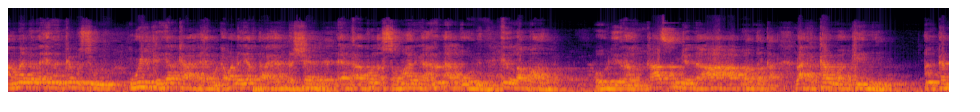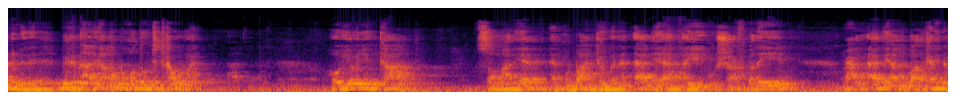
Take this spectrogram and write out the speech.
annagana inaan ka mas'uulno wiilka yarkaa gabadha yartaa ee dhasheen ee qaarkood af soomaaliga aanan aqoonin in la baro. Oo la yidhahdo kaas ujeeda haa waa dalka. Laakiin kan waa kenya aan ka nimiday birina adiga ku noqon doontid ka waay hooyooyinka soomaaliyeed ee qurbaha joogana aad iyo aad ayay u sharaf badan yihiin. Waxaan aad iyo aad ugu adkayna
